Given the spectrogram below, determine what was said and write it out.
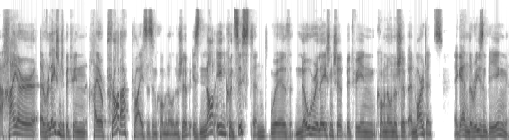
a higher a relationship between higher product prices and common ownership is not inconsistent with no relationship between common ownership and margins. Again, the reason being,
